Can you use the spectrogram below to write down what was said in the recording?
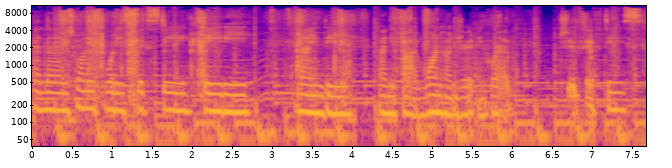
and then 20, 40, 60, 80, 90, 95, 100, and grab two 50s.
